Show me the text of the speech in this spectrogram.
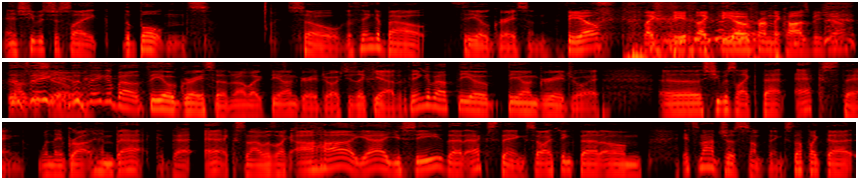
And she was just like the Boltons. So the thing about Theo Grayson, Theo, like the, like Theo from the Cosby Show. the Cosby thing, Show. the thing about Theo Grayson, and I'm like Theon Greyjoy. She's like, yeah, the thing about Theo Theon Greyjoy. Uh, she was like that X thing when they brought him back, that X, and I was like, aha, yeah, you see that X thing. So I think that um, it's not just something stuff like that.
